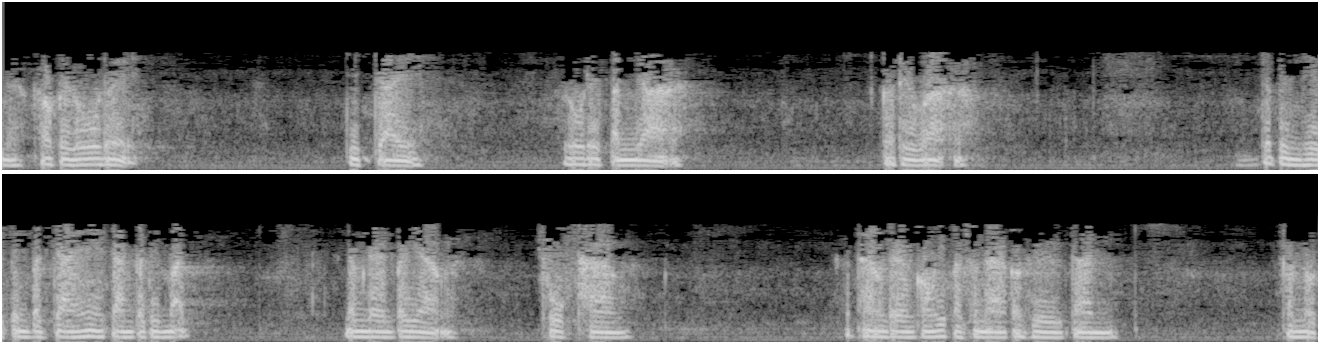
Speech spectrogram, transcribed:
เนี่ยเข้าไปรู้ด้วยจิตใจ รู้ด้วยปัญญา ก็ถือว่า จะเป็นเหตุเป็นปัจจัยให้การปฏิบัติดำเนินไปอย่างถูกทาง ทางเดินของวิปัสสนาก็คือการกำหนด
